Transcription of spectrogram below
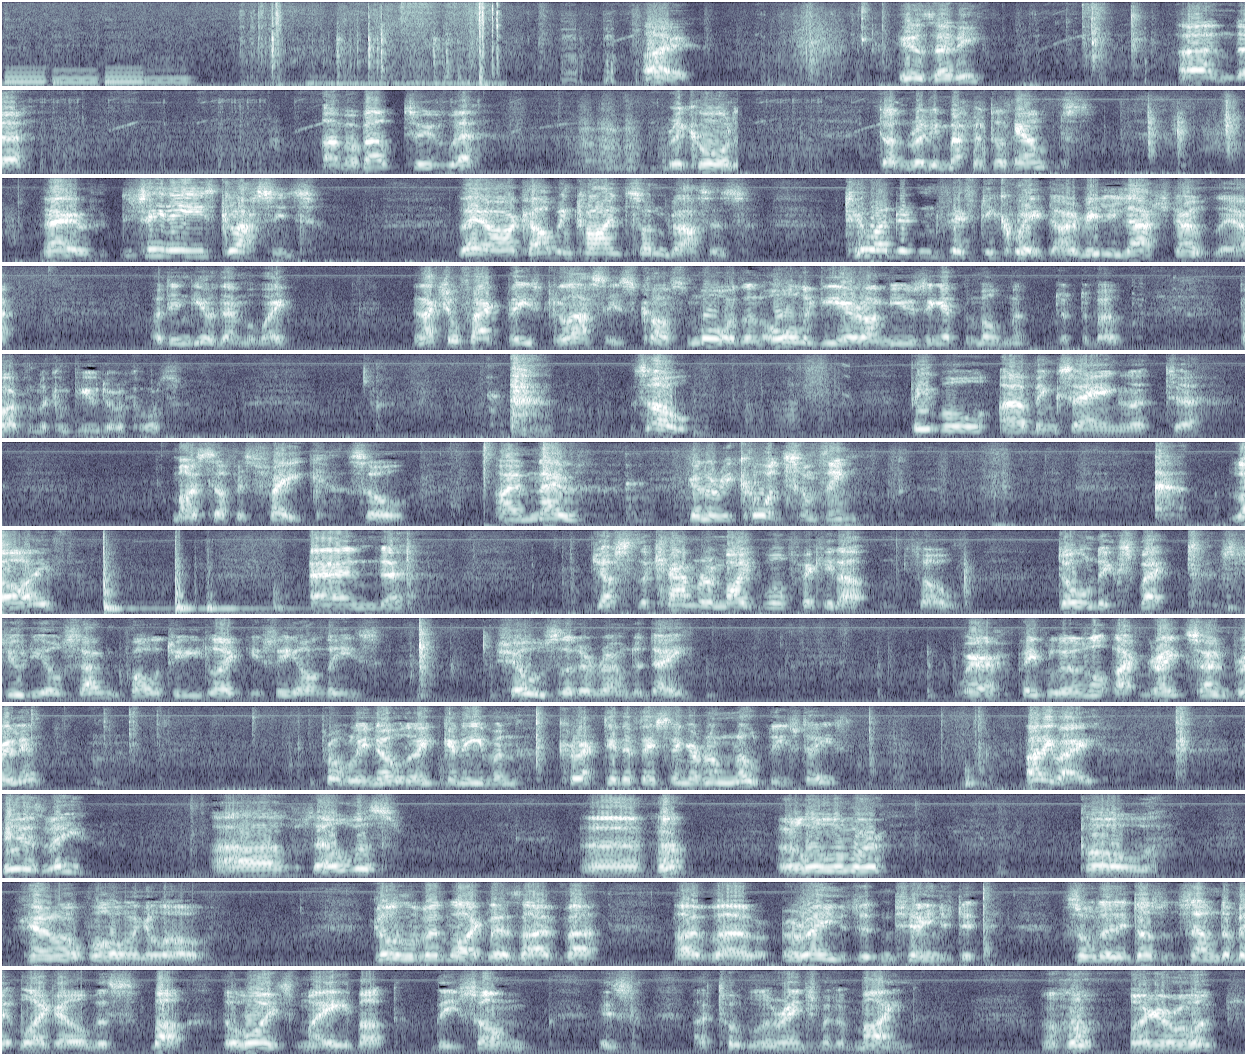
Hi, here's Eddy, and uh, I'm about to uh, record. Doesn't really matter to counts. Now, do you see these glasses? They are Calvin Klein sunglasses. 250 quid, I really lashed out there. I didn't give them away. In actual fact, these glasses cost more than all the gear I'm using at the moment, just about. Apart from the computer, of course. so, people have been saying that uh, my stuff is fake, so I am now going to record something live and uh, just the camera mic will pick it up. So don't expect studio sound quality like you see on these shows that are around today where people who are not that great sound brilliant probably know they can even correct it if they sing a wrong note these days. Anyway here's me. Uh, Elvis uh huh a little more called Candle Falling Low. Goes a bit like this. I've uh, I've uh, arranged it and changed it so that it doesn't sound a bit like Elvis. Well, the voice may, but the song is a total arrangement of mine. Uh-huh. Thank you very much.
